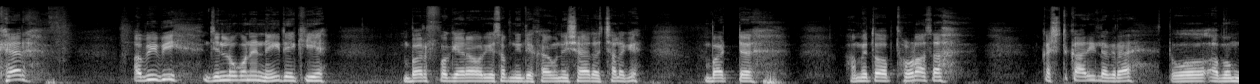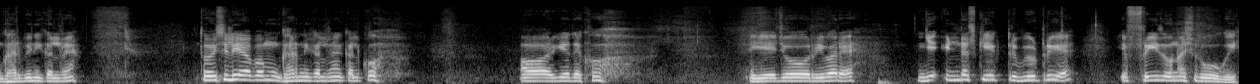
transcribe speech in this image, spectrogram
खैर, अभी भी जिन लोगों ने नहीं देखी है, बर्फ़ वगैरह और ये सब नहीं देखा है, उन्हें शायद अच्छा लगे। बट हमें तो अब थोड़ा सा कष्टकारी लग रहा है तो अब हम घर भी निकल रहे हैं। तो इसलिए अब हम घर निकल रहे हैं कल को। और ये देखो, ये जो रिवर है ये इंडस की एक ट्रिब्यूटरी है। ये फ्रीज़ होना शुरू हो गई।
